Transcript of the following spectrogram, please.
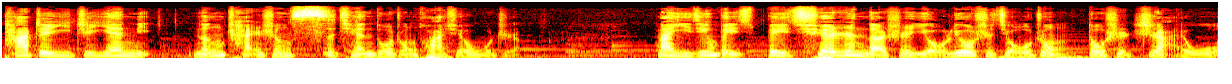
它这一支烟里能产生四千多种化学物质。那已经被被确认的是有六十九种都是致癌物，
